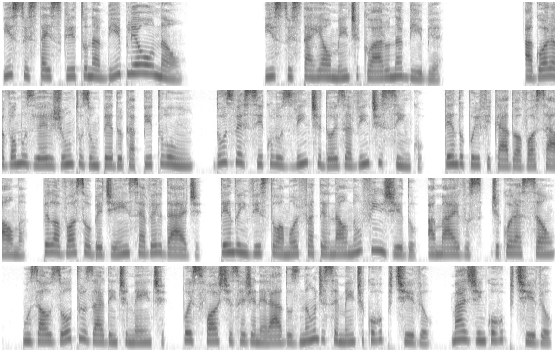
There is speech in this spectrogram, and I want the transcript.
Isto está escrito na Bíblia ou não? Isto está realmente claro na Bíblia. Agora vamos ler juntos 1 Pedro capítulo 1, dos versículos 22 a 25, tendo purificado a vossa alma, pela vossa obediência à verdade, tendo em vista o amor fraternal não fingido, amai-vos, de coração, uns aos outros ardentemente, pois fostes regenerados não de semente corruptível, mas de incorruptível,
